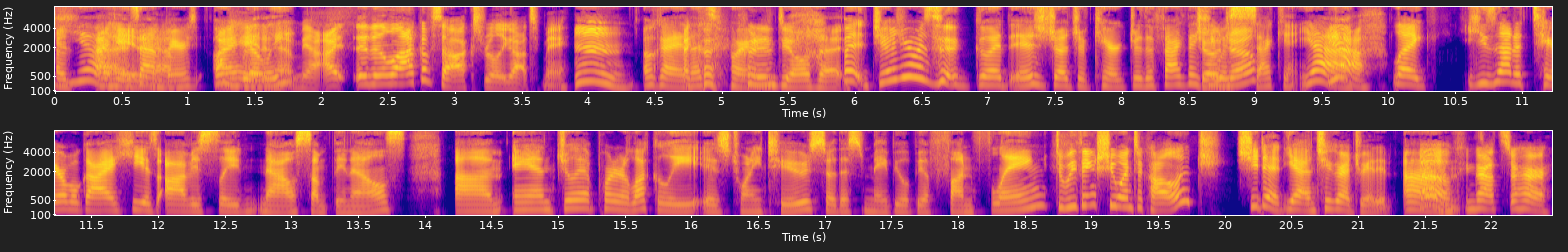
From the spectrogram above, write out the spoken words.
I, yeah, I hated him. embarrassing? Oh, I hated really? him. Yeah, I, the lack of socks really got to me. Mm, okay, I that's could, couldn't deal with it. But JoJo is a good is judge of character. The fact that he was second, yeah, yeah, like he's not a terrible guy. He is obviously now something else. Um, and Juliette Porter, luckily, is 22, so this maybe will be a fun fling. do we think she went to college? She did, yeah, and she graduated. Um, oh, congrats to her.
